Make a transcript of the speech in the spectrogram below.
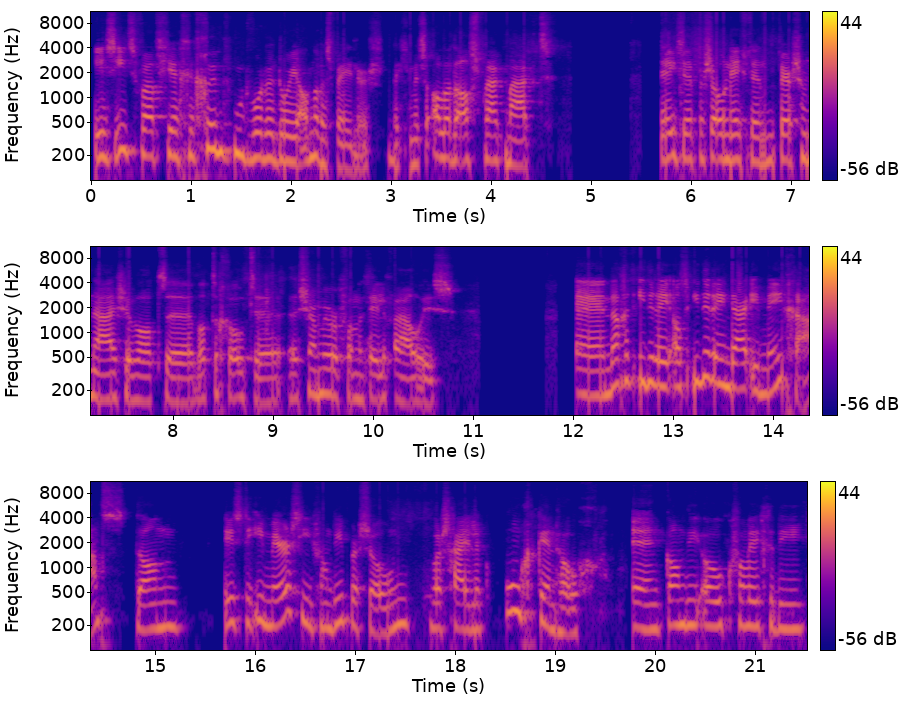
Is iets wat je gegund moet worden door je andere spelers. Dat je met z'n allen de afspraak maakt. Deze persoon heeft een personage wat, wat de grote charmeur van het hele verhaal is. En dan gaat iedereen, als iedereen daarin meegaat, dan is de immersie van die persoon waarschijnlijk ongekend hoog. En kan die ook vanwege die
